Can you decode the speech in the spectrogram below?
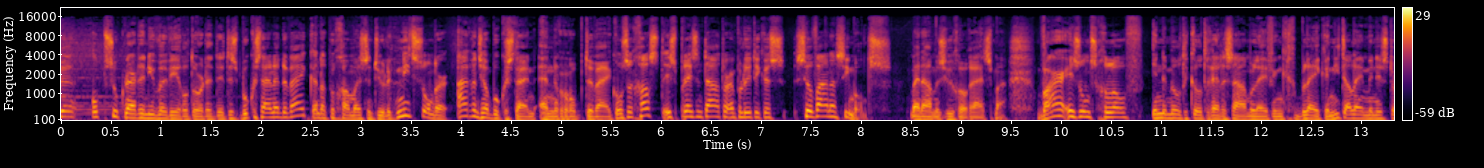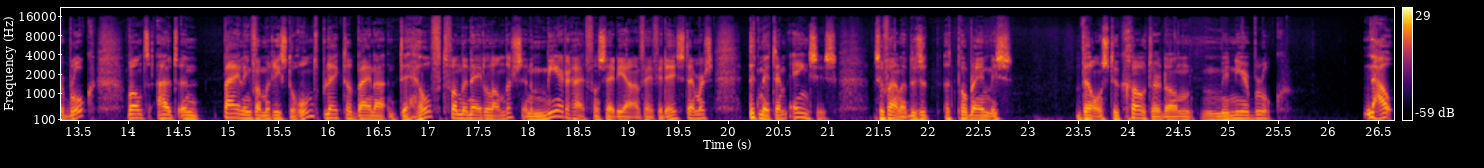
We op zoek naar de nieuwe wereldorde. Dit is Boekenstein en de Wijk. En dat programma is natuurlijk niet zonder Arend-Jan Boekenstein en Rob de Wijk. Onze gast is presentator en politicus Sylvana Simons. Mijn naam is Hugo Reitsma. Waar is ons geloof in de multiculturele samenleving gebleken? Niet alleen minister Blok, want uit een peiling van Maries de Hond bleek dat bijna de helft van de Nederlanders en een meerderheid van CDA en VVD-stemmers het met hem eens is. Sylvana, dus het, het probleem is wel een stuk groter dan meneer Blok. Nou,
